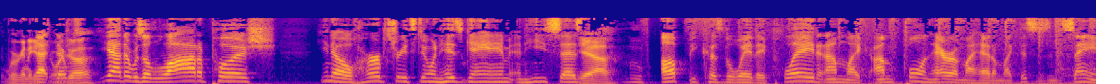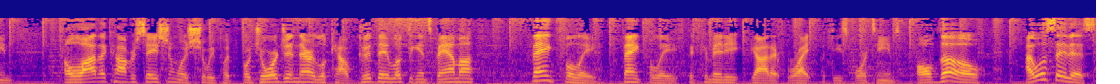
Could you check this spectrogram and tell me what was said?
We're going to get Georgia. was, yeah, there was a lot of push. You know, Herbstreit's doing his game, and he says Yeah. move up because of the way they played. And I'm like, I'm pulling hair on my head. I'm like, this is insane. A lot of the conversation was, should we put Georgia in there? Look how good they looked against Bama. Thankfully, thankfully, the committee got it right with these four teams. Although, I will say this,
